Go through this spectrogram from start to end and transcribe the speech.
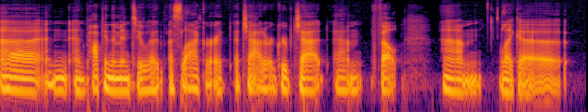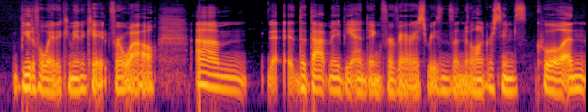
uh, and and popping them into a, a Slack or a, a chat or a group chat um, felt um, like a beautiful way to communicate for a while. Um, that that may be ending for various reasons and no longer seems cool. And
